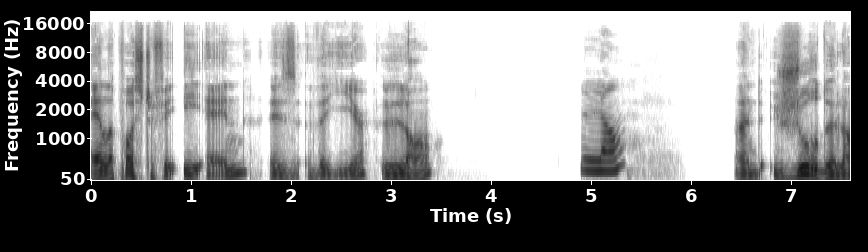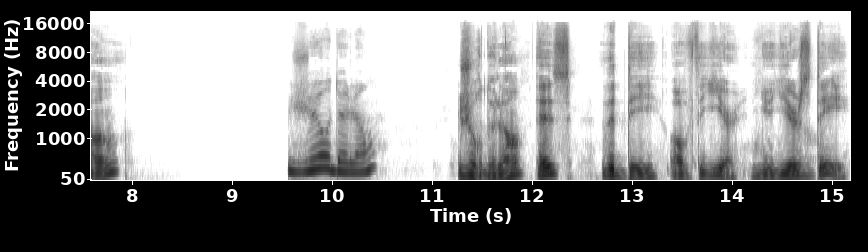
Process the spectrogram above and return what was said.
L apostrophe A N is the year, l'an, L'an. and jour de l'an, Jour de l'an. jour de l'an is the day of the year, New Year's Day,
